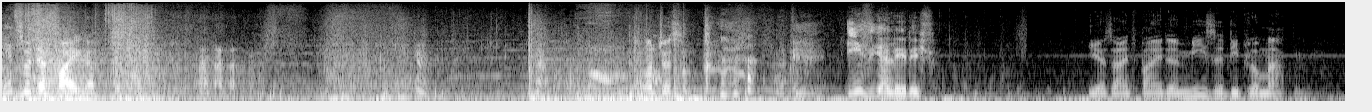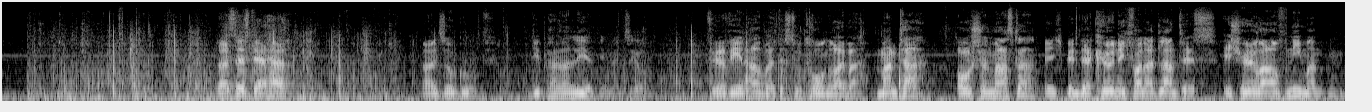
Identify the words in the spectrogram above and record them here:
Jetzt wird der feige. Und tschüss. Easy erledigt. Ihr seid beide miese Diplomaten. Das ist der Herr. Also gut. Die Paralleldimension. Für wen arbeitest du, Thronräuber? Manta? Ocean Master? Ich bin der König von Atlantis. Ich höre auf niemanden.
